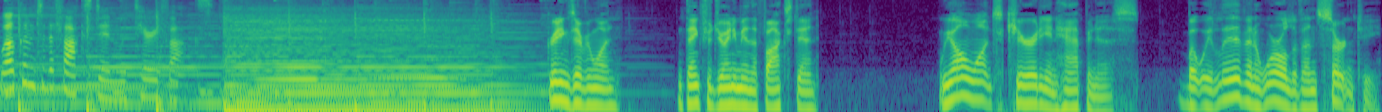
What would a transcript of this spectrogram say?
Welcome to the Fox Den with Terry Fox. Greetings, everyone, and thanks for joining me in the Fox Den. We all want security and happiness, but we live in a world of uncertainty.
